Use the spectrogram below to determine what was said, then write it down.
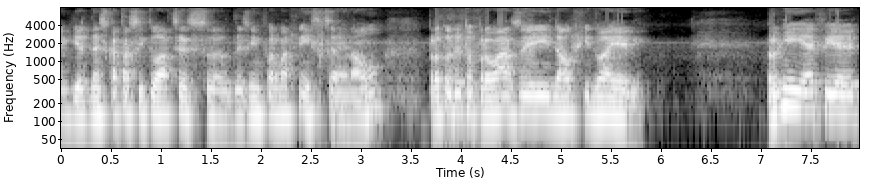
je dneska ta situace s dezinformační scénou, protože to provází další dva jevy. První jev je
